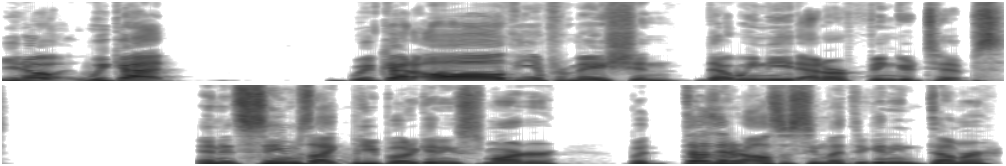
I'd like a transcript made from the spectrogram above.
You know, we got we've got all the information that we need at our fingertips. And it seems like people are getting smarter, but doesn't it also seem like they're getting dumber?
